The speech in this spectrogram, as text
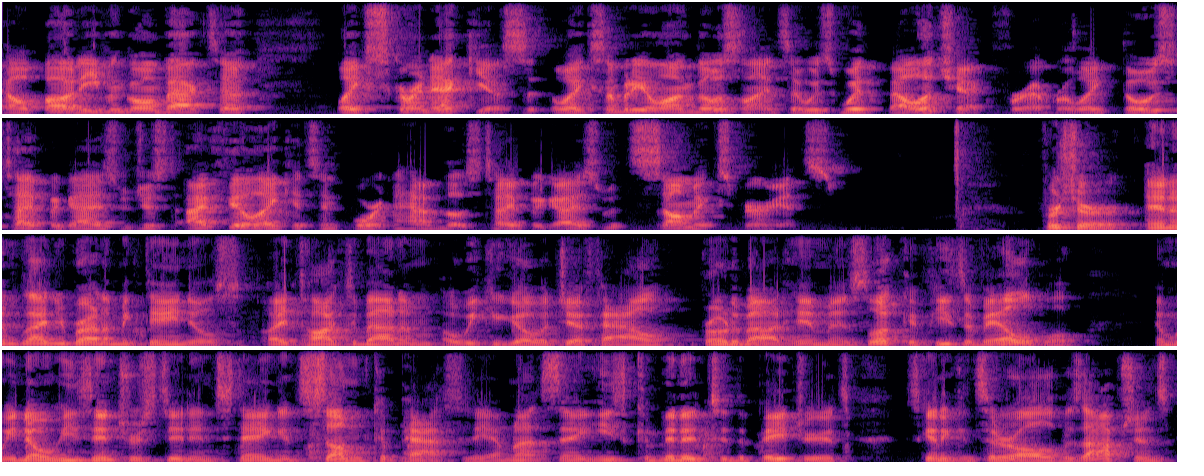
help out? Even going back to like Scarnecchia, like somebody along those lines that was with Belichick forever. Like those type of guys are just. I feel like it's important to have those type of guys with some experience. For sure. And I'm glad you brought up McDaniels. I talked about him a week ago with Jeff Howe, wrote about him as look, if he's available and we know he's interested in staying in some capacity, I'm not saying he's committed to the Patriots, he's going to consider all of his options.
